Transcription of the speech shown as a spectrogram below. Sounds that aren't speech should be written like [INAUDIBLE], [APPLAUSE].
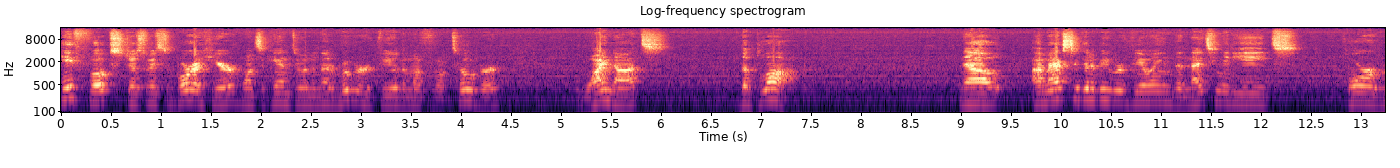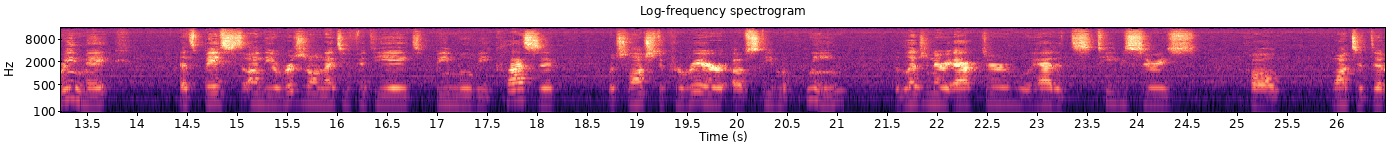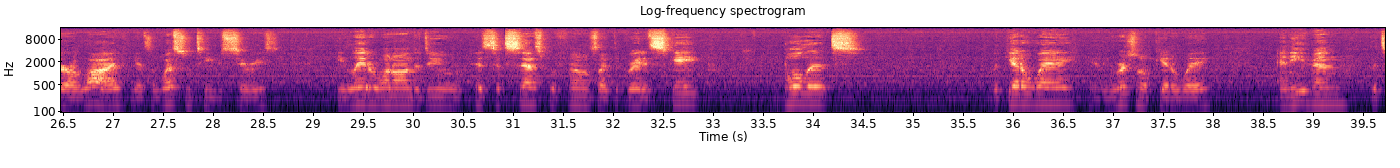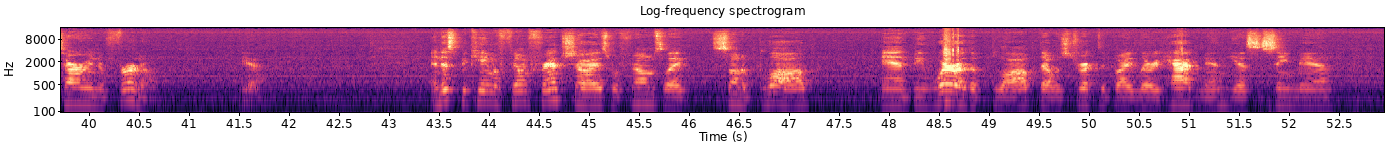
Hey folks, Joseph Sobora here, once again doing another movie review in the month of October. Why not The Blob? Now, I'm actually going to be reviewing the 1988 horror remake that's based on the original 1958 B-movie classic, which launched the career of Steve McQueen, the legendary actor who had its TV series called Wanted Dead or Alive. He has a Western TV series. He later went on to do his success with films like The Great Escape, Bullitt, The Getaway, yeah, the original Getaway, and even The Towering Inferno. Yeah. And this became a film franchise with films like Son of Blob and Beware of the Blob that was directed by Larry Hagman. Yes, the same man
